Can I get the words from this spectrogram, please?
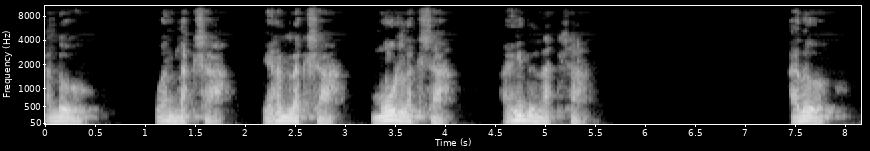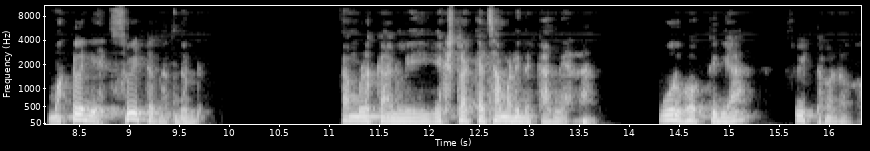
ಅದು ಒಂದು ಲಕ್ಷ, ಎರಡು ಲಕ್ಷ, ಮೂರು ಲಕ್ಷ, ಐದು ಲಕ್ಷ. ಅದು ಮಕ್ಕಳಿಗೆ ಸ್ವೀಟ್ ಅನ್ನೋದು ದುಡ್ಡು. ಸಂಬಳಕ್ಕಾಗಲಿ ಎಕ್ಸ್ಟ್ರಾ ಕೆಲಸ ಮಾಡಿದ್ದಕ್ಕಾಗಲಿ ಅಲ್ಲ. ಊರಿಗೆ ಹೋಗ್ತಿದ್ಯಾ? ಸ್ವೀಟ್ ತೊಗೊಂಡೋಗು.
